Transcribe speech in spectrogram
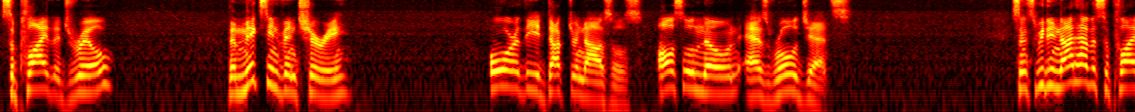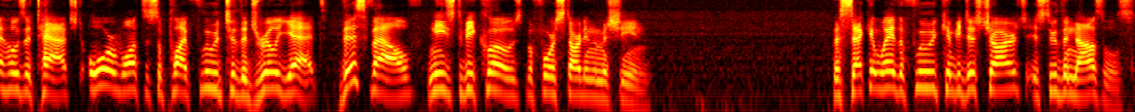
Supply the drill, the mixing venturi, or the inductor nozzles, also known as roll jets. Since we do not have a supply hose attached or want to supply fluid to the drill yet, this valve needs to be closed before starting the machine. The second way the fluid can be discharged is through the nozzles.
